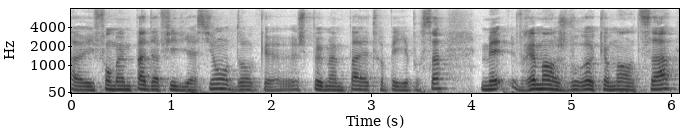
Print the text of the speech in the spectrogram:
ils ne font même pas d'affiliation donc je ne peux même pas être payé pour ça mais vraiment je vous recommande ça.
